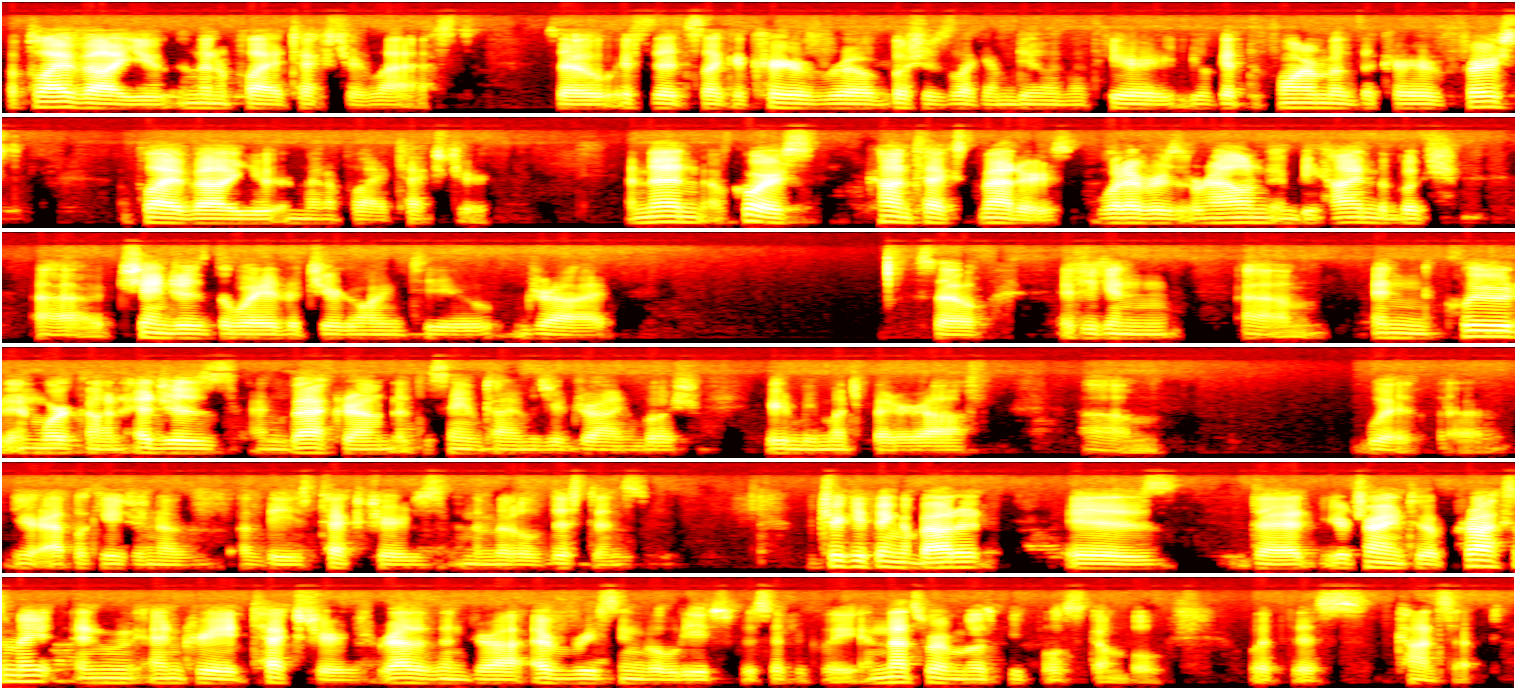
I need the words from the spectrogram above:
apply value, and then apply a texture last. So if it's like a curved row of bushes like I'm dealing with here, you'll get the form of the curve first, apply value, and then apply texture. And then, of course, context matters. Whatever's around and behind the bush uh, changes the way that you're going to draw it. So if you can um, include and work on edges and background at the same time as you're drawing bush, you're going to be much better off um, with uh, your application of, of these textures in the middle distance. The tricky thing about it is that you're trying to approximate and, and create textures rather than draw every single leaf specifically. And that's where most people stumble with this concept.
